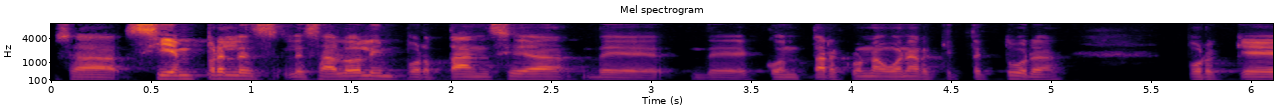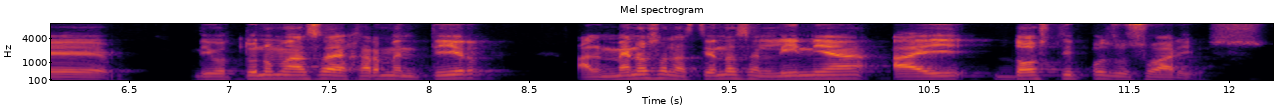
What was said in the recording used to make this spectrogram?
o sea, siempre les, les hablo de la importancia de, de contar con una buena arquitectura porque, digo, tú no me vas a dejar mentir, al menos en las tiendas en línea hay dos tipos de usuarios.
